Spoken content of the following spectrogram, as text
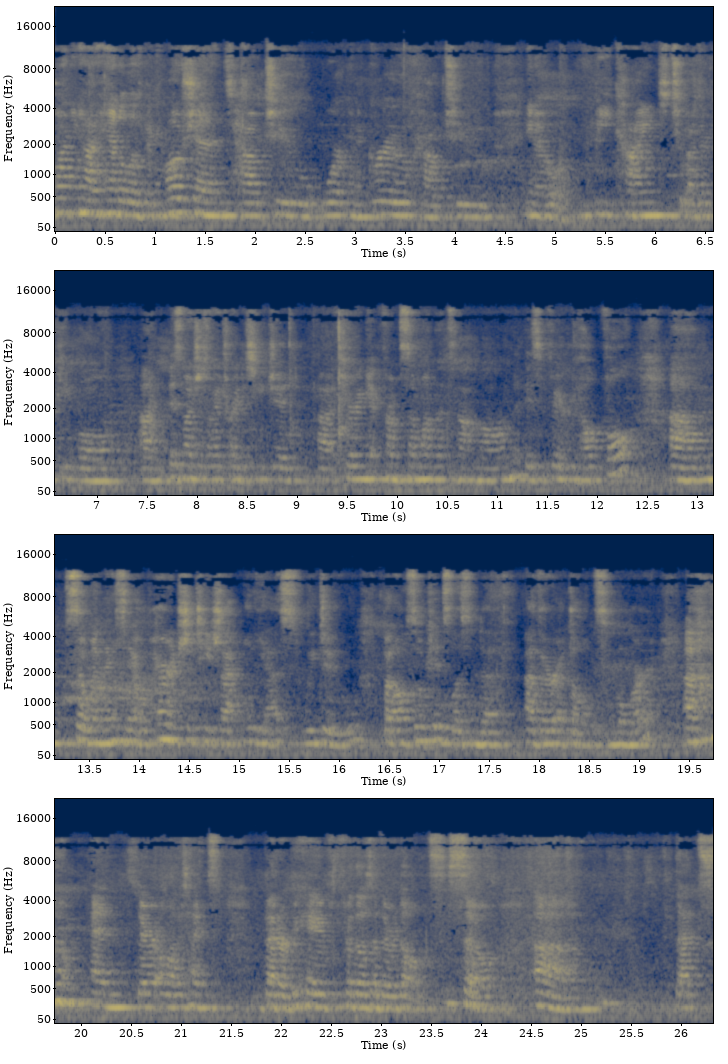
learning how to handle those big emotions, how to work in a group, how to, you know, be kind to other people. Um, as much as I try to teach it, uh, hearing it from someone that's not mom is very helpful. Um, so when they say, oh, parents should teach that, well, yes, we do, but also kids listen to other adults more. Um, and there are a lot of times better behaved for those other adults. So, um, that's,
